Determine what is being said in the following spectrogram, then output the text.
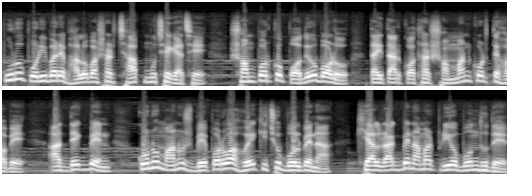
পুরো পরিবারে ভালোবাসার ছাপ মুছে গেছে, সম্পর্ক পদেও বড়, তাই তার কথার সম্মান করতে হবে। আর দেখবেন কোনো মানুষ বেপরোয়া হয়ে কিছু বলবে না। খেয়াল রাখবেন আমার প্রিয় বন্ধুদের।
